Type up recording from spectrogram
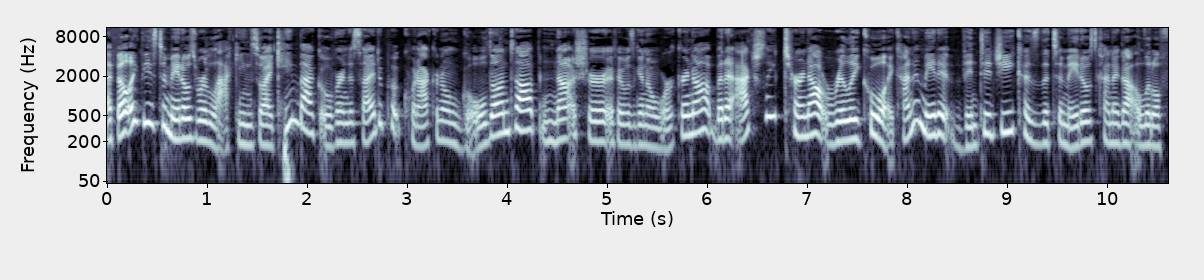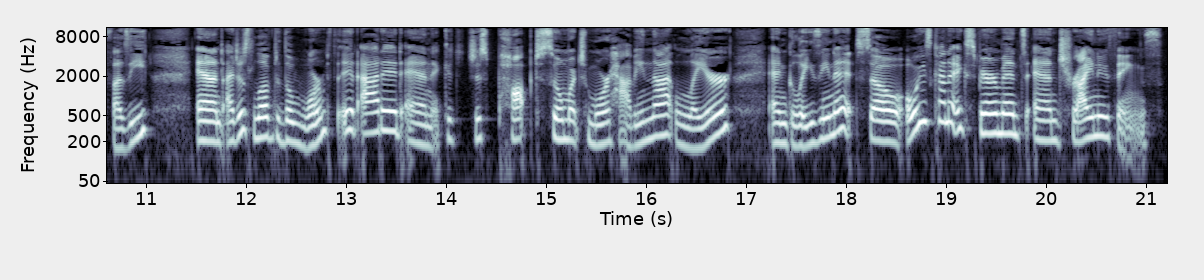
I felt like these tomatoes were lacking, so I came back over and decided to put quinacridone gold on top. Not sure if it was going to work or not, but it actually turned out really cool. I kind of made it vintagey because the tomatoes kind of got a little fuzzy, and I just loved the warmth it added, and it just popped so much more having that layer and glazing it. So always kind of experiment and try new things.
